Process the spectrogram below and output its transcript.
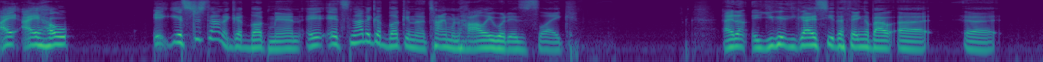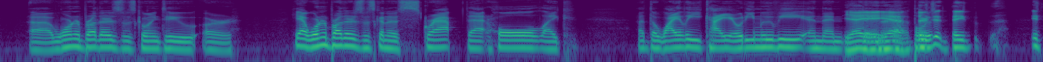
I I hope it, it's just not a good look, man. It, it's not a good look in a time when Hollywood is like, I don't. You you guys see the thing about uh uh uh Warner Brothers was going to or yeah Warner Brothers was going to scrap that whole like uh, the Wiley Coyote movie, and then Yeah, the yeah, yeah. blew- They're they, it.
